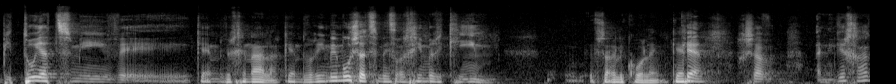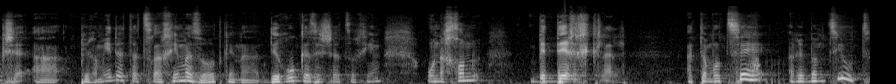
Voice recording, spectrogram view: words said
ביטוי עצמי וכן, וכן הלאה, כן, דברים, מימוש עצמי. צרכים ערכיים, אפשר לקרוא להם, כן? כן. עכשיו, אני אגיד לך רק שהפירמידת הצרכים הזאת, כן, הדירוג הזה של הצרכים, הוא נכון בדרך כלל. אתה מוצא, הרי במציאות,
